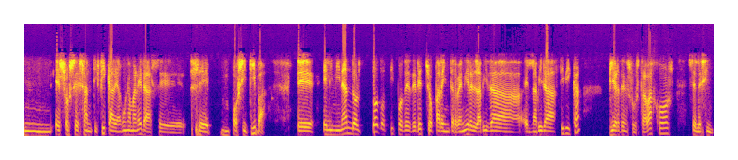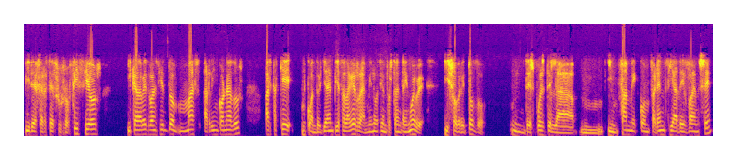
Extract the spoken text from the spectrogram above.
Mm, eso se santifica de alguna manera, se, positiva, eliminando todo tipo de derecho para intervenir en la vida en la vida cívica, pierden sus trabajos, se les impide ejercer sus oficios y cada vez van siendo más arrinconados hasta que cuando ya empieza la guerra en 1939 y sobre todo mm, después de la mm, infame conferencia de Wannsee,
